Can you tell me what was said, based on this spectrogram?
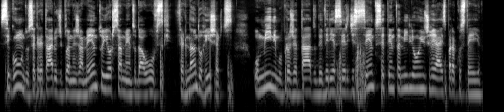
Segundo o secretário de Planejamento e Orçamento da UFSC, Fernando Richards, o mínimo projetado deveria ser de 170 milhões de reais para custeio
